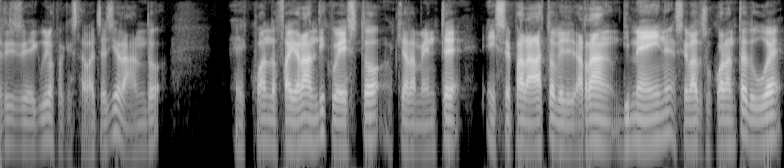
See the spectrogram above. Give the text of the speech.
riseguilo perché stava già girando, e quando fai run di questo, chiaramente è separato, vedi run di main, se vado su 42,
